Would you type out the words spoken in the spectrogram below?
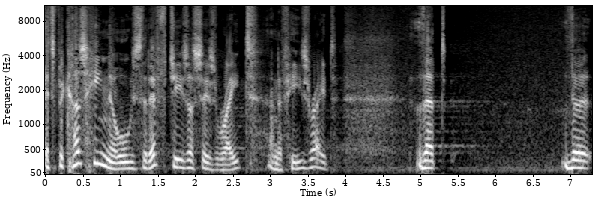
It's because he knows that if Jesus is right, and if he's right, that the,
